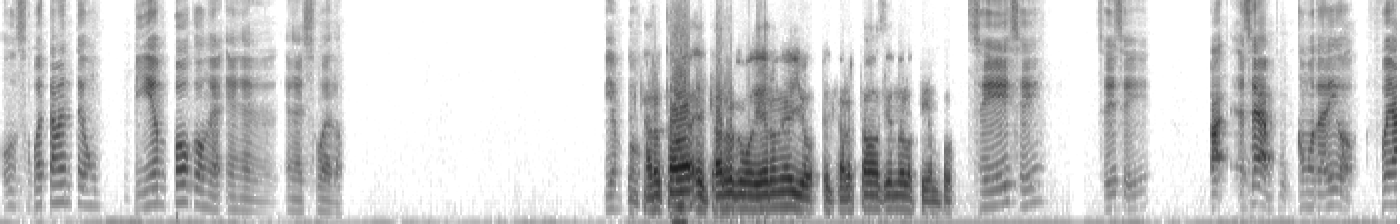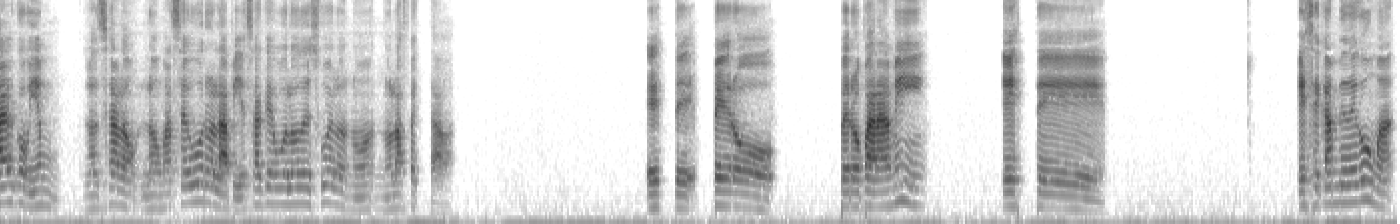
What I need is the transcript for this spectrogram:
un, supuestamente un bien poco en el, en el, suelo. El carro estaba, el carro como dieron ellos, el carro estaba haciendo los tiempos. Sí, sí, sí, sí. O sea, como te digo, fue algo bien, o sea, lo, más seguro, la pieza que voló del suelo no, no lo afectaba. Este, pero, pero para mí, este, ese cambio de goma,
